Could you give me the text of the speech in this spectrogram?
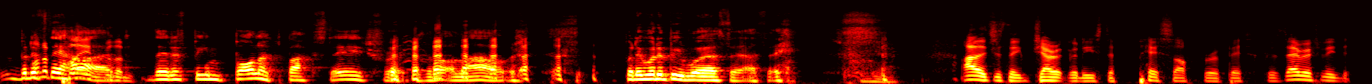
but if they had, for them. they'd have been bollocked backstage for it because they're not allowed. but it would have been worth it, I think. I just think Jericho needs to piss off for a bit because everything he,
